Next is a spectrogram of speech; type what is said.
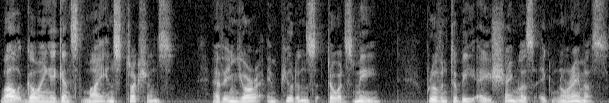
while going against my instructions have in your impudence towards me proven to be a shameless ignoramus.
